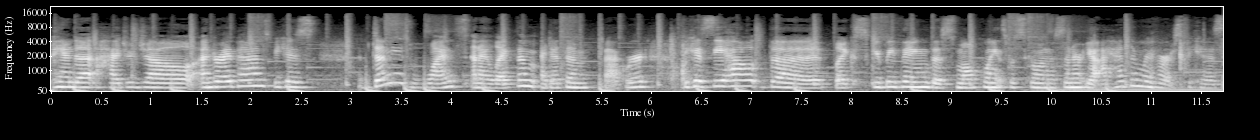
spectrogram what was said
Panda Hydrogel under eye pads because I've done these once and I like them. I did them backward because see how the like scoopy thing, the small point supposed to go in the center? Yeah, I had them reversed because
